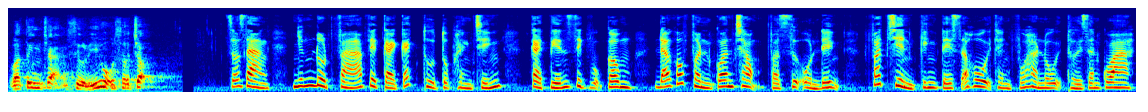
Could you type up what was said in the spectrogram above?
và tình trạng xử lý hồ sơ chậm Rõ ràng, những đột phá về cải cách thủ tục hành chính, cải tiến dịch vụ công đã góp phần quan trọng vào sự ổn định, phát triển kinh tế xã hội thành phố Hà Nội thời gian qua,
